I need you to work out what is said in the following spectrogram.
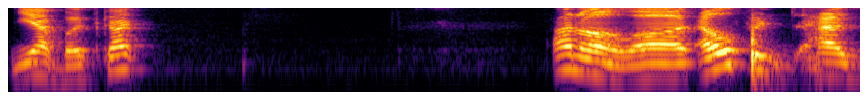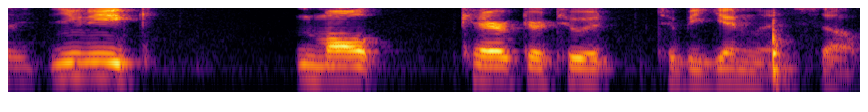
Yeah, but it's got. I don't know. Uh, Elephant has unique malt character to it to begin with, so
